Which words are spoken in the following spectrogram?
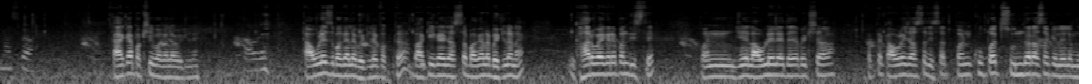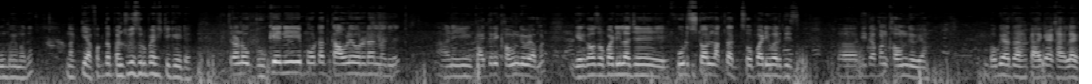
मस्त. काय काय पक्षी बघायला भेटले? कावळेच बघायला भेटले फक्त. बाकी काय जास्त बघायला भेटलं नाही. घार वगैरे पण दिसते. पण जे लावलेले आहे त्याच्यापेक्षा फक्त कावळे जास्त दिसतात. पण खूपच सुंदर असं केलेलं आहे मुंबईमध्ये. नक्की या फक्त पंचवीस रुपयाची तिकीट आहे. मित्रांनो भुकेनी पोटात कावळे ओरडायला लागलेत आणि काहीतरी खाऊन घेऊया आपण. गिरगाव चौपाटीला जे फूड स्टॉल लागतात चौपाटीवरतीच तिथे आपण खाऊन घेऊया. बघूया आता काय काय खायला आहे.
